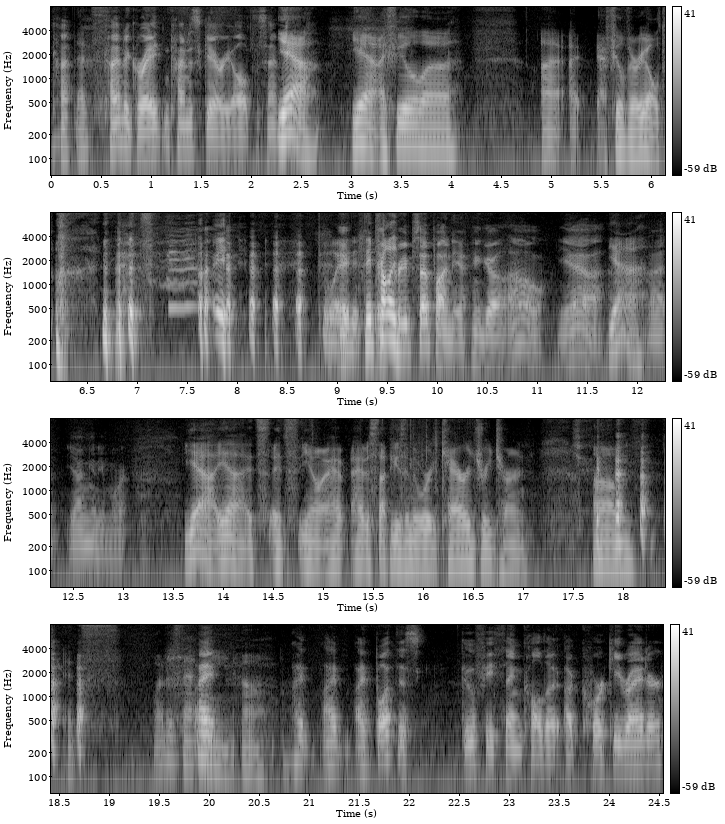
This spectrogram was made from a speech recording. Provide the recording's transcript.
kind, That's- kind of great and kind of scary all at the same time. yeah, yeah. I feel uh, I, I feel very old. The way It, it- they it probably creeps up on you. You go, oh yeah, Yeah. I'm not young anymore. Yeah yeah. It's it's you know I, have, I had to stop using the word carriage return. Um, it's what does that I- mean? Oh, I, I, I bought this goofy thing called a, a Qwerkywriter.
